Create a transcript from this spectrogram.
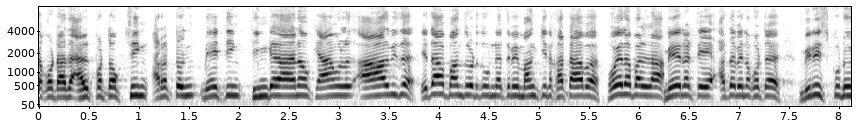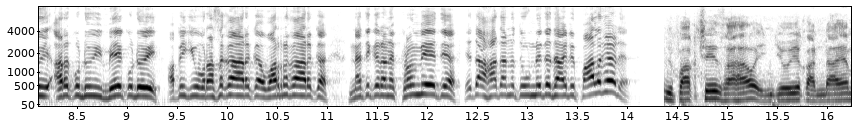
එතකොට අද ඇල්පටොක්සින් අරටොන් මේටින් ටිංගයානෝ කෑමවල ආල්විද එදා බන්දුවට දුන්නේ නැති මේ මං කියන කතාව හොයලා බලලා මේ රටේ අද වෙනකොට මිරිස් කුඩුයි අර කුඩුයි මේ කුඩුයි අපි කිව්ව රසකාරක වර්ණකාරක නැති කරන ක්‍රමවේදය එදා හදන්න තුන්නේද ධෛර්ය පාලකයද විපක්ෂයේ සහ එන්ජෝය කණ්ඩායම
